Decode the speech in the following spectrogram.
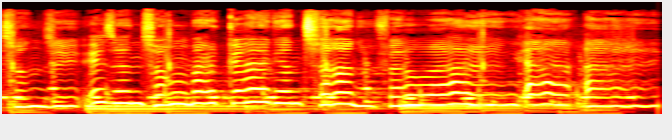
어쩐지 이젠 정말 꽤 괜찮은 feeling yeah.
